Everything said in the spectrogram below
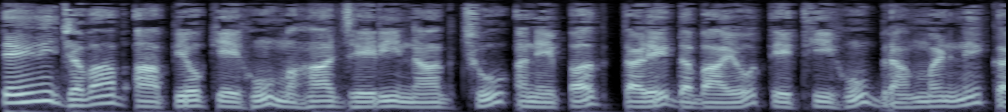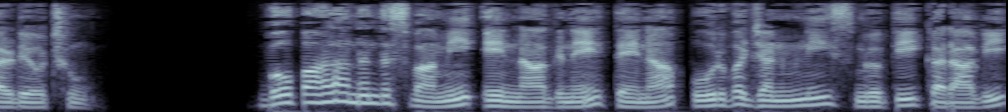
તેણે જવાબ આપ્યો કે, હું મહાઝેરી નાગ છું અને પગ તળે દબાયો, તેથી હું બ્રાહ્મણને કરડ્યો છું. ગોપાળાનંદ સ્વામી એ નાગને તેના પૂર્વજન્મની સ્મૃતિ કરાવી,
